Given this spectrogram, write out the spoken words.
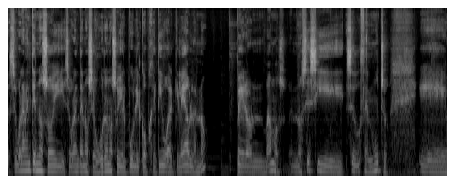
Seguramente no soy. Seguramente no, seguro no soy el público objetivo al que le hablan, ¿no? Pero vamos, no sé si seducen mucho. Eh,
